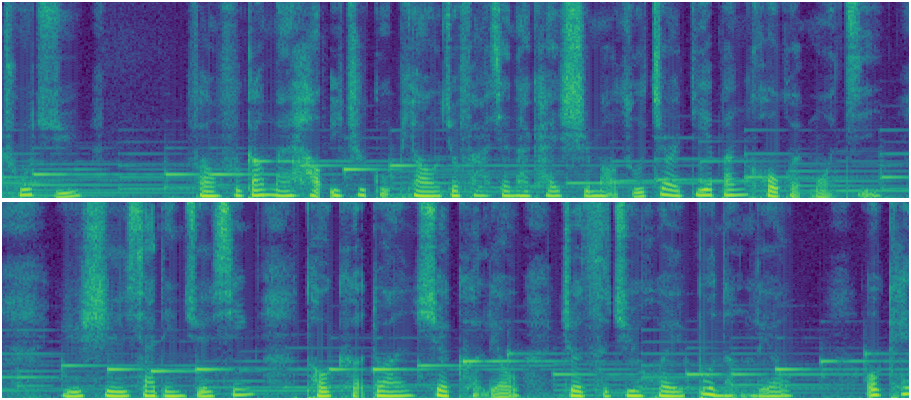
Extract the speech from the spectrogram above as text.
出局。”仿佛刚买好一只股票，就发现它开始卯足劲儿跌般后悔莫及，于是下定决心，头可断，血可流，这次聚会不能溜。OK，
